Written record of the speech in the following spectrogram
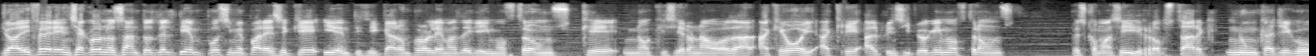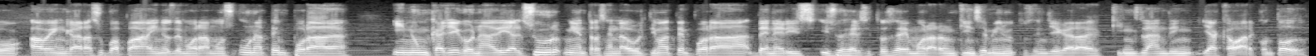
yo a diferencia con los Santos del Tiempo, sí me parece que identificaron problemas de Game of Thrones que no quisieron abordar. ¿A qué voy? A que al principio Game of Thrones, pues como así, Rob Stark nunca llegó a vengar a su papá y nos demoramos una temporada y nunca llegó nadie al sur, mientras en la última temporada Daenerys y su ejército se demoraron 15 minutos en llegar a King's Landing y acabar con todo.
